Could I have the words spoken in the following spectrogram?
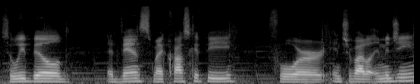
So we build advanced microscopy for intravital imaging.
